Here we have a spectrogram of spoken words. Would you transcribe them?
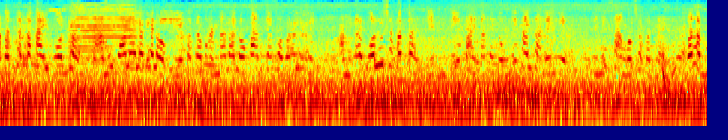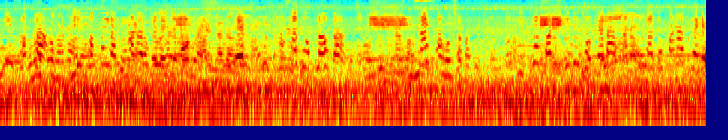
अगं त्यांना काही बोललं तर आम्ही बोलायला गेलो. की एकत्र भांडणाला लोक आमच्यासोबत येतील. आम्ही काय बोलू शकत नाही. ही भीती बायकांना एवढी काय झालेली आहे ती मी सांगू शकत नाही. बरं मी स्वतः मी स्वतः या दुकानात गेले गेलो एक असा झोपला होता. सांगू शकत इतकं परिस्थिती झोपलेला आहे आणि त्या दुकानात गेले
